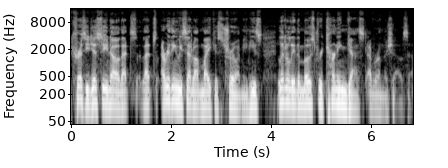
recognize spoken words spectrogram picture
Chrissy, just so you know, that's, that's everything we said about Mike is true. I mean, he's literally the most returning guest ever on the show. So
